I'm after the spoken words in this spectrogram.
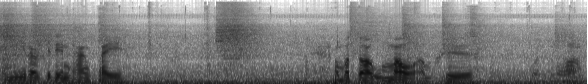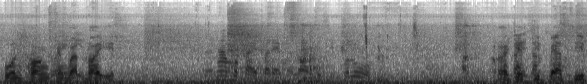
วันนี้เราจะเดินทางไปอบตอุ่มเมาอำเภอคนท้องโพนทองจังหวัดร้อยเอ็ดเดินทางมาไก่ปลาแดงมาร้อยไปสิบกิโลร้อยเจ็ดสิบแปดสิบ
